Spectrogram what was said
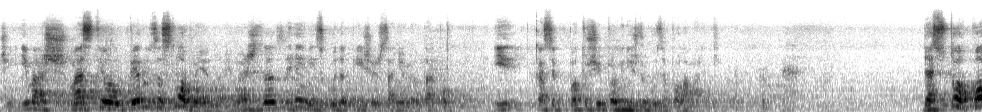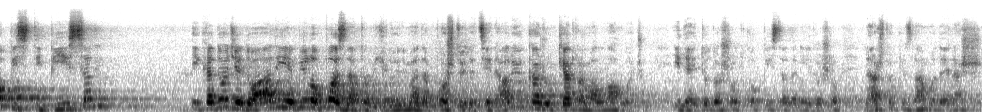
Znači, imaš mastilo u peru za slovo jedno, nemaš za hemijsku da pišeš sa njom, tako. I kad se potroši, proviniš drugu za pola marke. Da su to kopisti pisali, i kad dođe do Alije, bilo poznato među ljudima da poštuju da cijene Aliju, kažu kerram Allahu oču. I da je to došlo od kopista, da nije došlo. Našto ako znamo da je naš,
